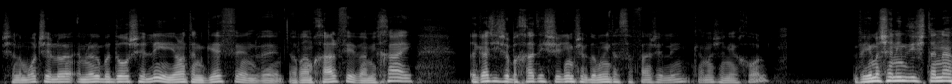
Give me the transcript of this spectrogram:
שלמרות שהם לא היו בדור שלי, יונתן גפן ואברהם חלפי ועמיחי, הרגשתי שבחרתי שירים שמדברים את השפה שלי, כמה שאני יכול. ועם השנים זה השתנה,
